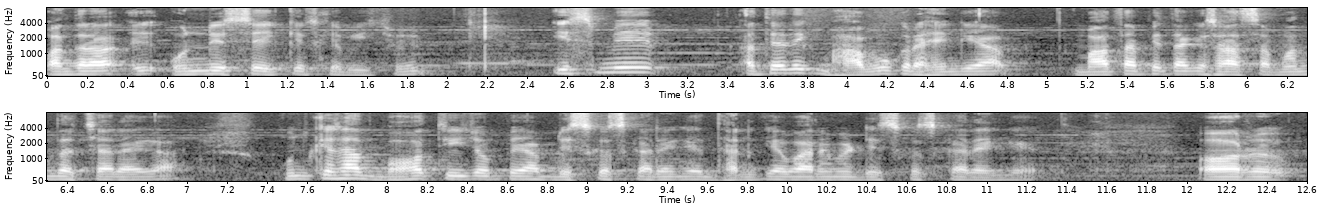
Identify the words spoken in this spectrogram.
पंद्रह उन्नीस से इक्कीस के बीच में, इसमें अत्यधिक भावुक रहेंगे आप माता पिता के साथ संबंध अच्छा रहेगा, उनके साथ बहुत चीज़ों पे आप डिस्कस करेंगे, धन के बारे में डिस्कस करेंगे, और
